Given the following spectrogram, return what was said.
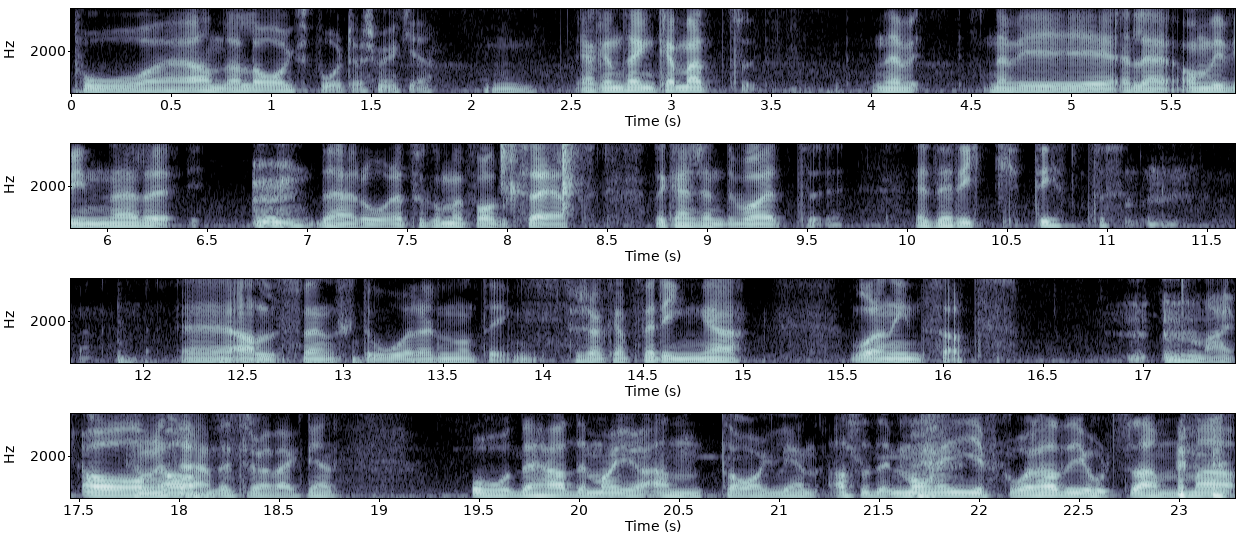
på eh, andra lagsporter så mycket. Mm. Jag kan tänka mig att när vi, när vi, eller om vi vinner det här året så kommer folk säga att det kanske inte var ett, ett riktigt eh, allsvenskt år eller någonting. Försöka förringa våran insats. Nej. Tror inte ja det? tror jag verkligen. Och det hade man ju antagligen, alltså det, många IFK hade gjort samma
